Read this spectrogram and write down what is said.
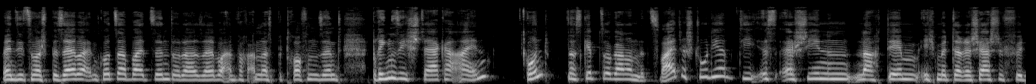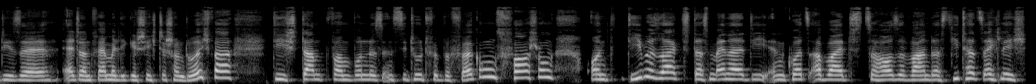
wenn sie zum Beispiel selber in Kurzarbeit sind oder selber einfach anders betroffen sind, bringen sich stärker ein. Und es gibt sogar noch eine zweite Studie, die ist erschienen, nachdem ich mit der Recherche für diese Eltern-Family-Geschichte schon durch war. Die stammt vom Bundesinstitut für Bevölkerungsforschung und die besagt, dass Männer, die in Kurzarbeit zu Hause waren, dass die tatsächlich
